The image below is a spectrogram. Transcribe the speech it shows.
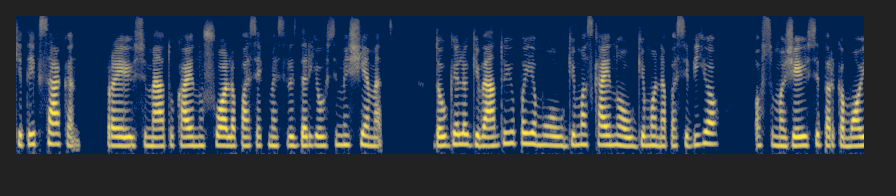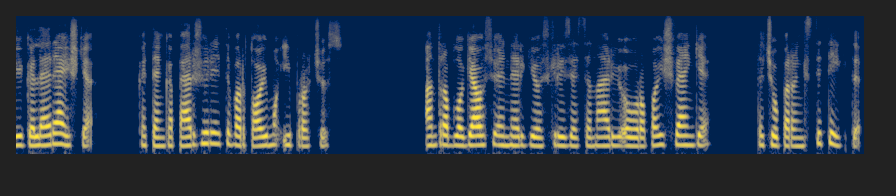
Kitaip sakant, praėjusiu metu kainų šuolio pasiekmes vis dar jausime šiemet. Daugelio gyventojų pajamų augimas kainų augimo nepasivijo, o sumažėjusi perkamoji gale reiškia, kad tenka peržiūrėti vartojimo įpročius. Antra blogiausių energijos krizės scenarijų Europa išvengė, tačiau per anksti teikti,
